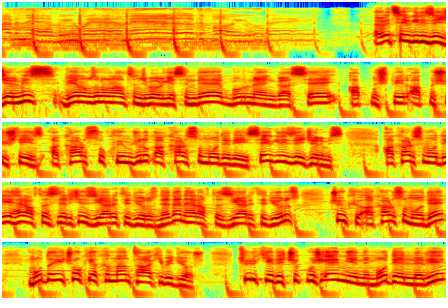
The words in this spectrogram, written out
driving everywhere. Evet sevgili izleyicilerimiz Viyana'mızın 16. bölgesinde Burnengasse 61-63'teyiz. Akarsu kuyumculuk akarsu modedeyiz. Sevgili izleyicilerimiz akarsu modeyi her hafta sizler için ziyaret ediyoruz. Neden her hafta ziyaret ediyoruz? Çünkü akarsu mode modayı çok yakından takip ediyor. Türkiye'de çıkmış en yeni modelleri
